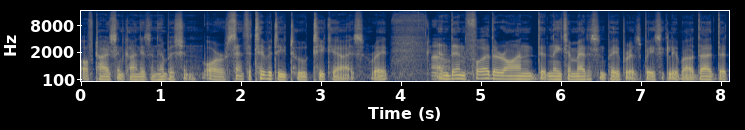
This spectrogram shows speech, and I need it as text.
of tyrosine kinase inhibition or sensitivity to TKIs, right? Wow. And then further on, the Nature Medicine paper is basically about that. That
